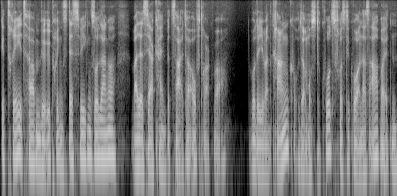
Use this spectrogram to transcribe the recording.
Gedreht haben wir übrigens deswegen so lange, weil es ja kein bezahlter Auftrag war. Wurde jemand krank oder musste kurzfristig woanders arbeiten,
